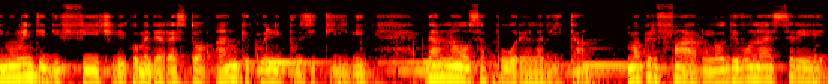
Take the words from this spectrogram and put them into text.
I momenti difficili, come del resto anche quelli positivi, danno sapore alla vita, ma per farlo devono essere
